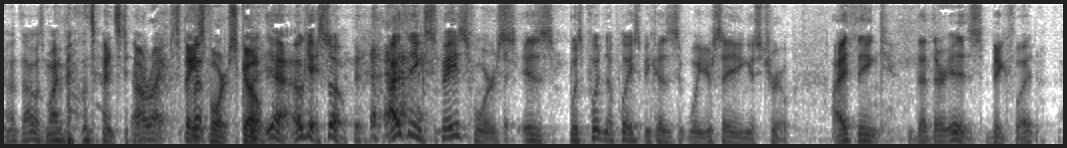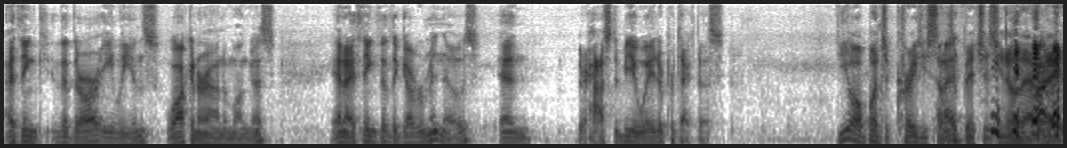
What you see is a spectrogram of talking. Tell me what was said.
Uh, that was my Valentine's Day. All right, Space But- Force, go. yeah. Okay. So I think Space Force is was put into place because what you're saying is true. I think that there is Bigfoot. I think that there are aliens walking around among us, and I think that the government knows, and there has to be a way to protect us. You all a bunch of crazy sons I- of bitches. You know that, right?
